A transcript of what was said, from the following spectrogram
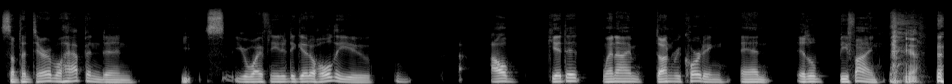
something terrible happened and you, your wife needed to get a hold of you? I'll get it when I'm done recording, and it'll be fine. Yeah,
